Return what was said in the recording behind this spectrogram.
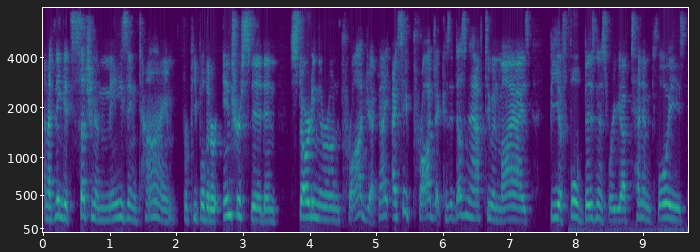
And I think it's such an amazing time for people that are interested in starting their own project. I, I, say project because it doesn't have to, in my eyes, be a full business where you have 10 employees.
